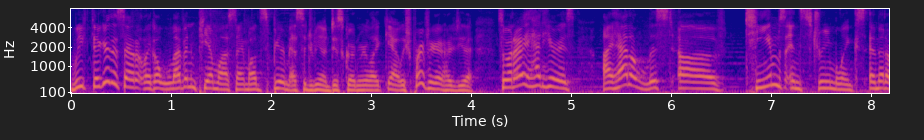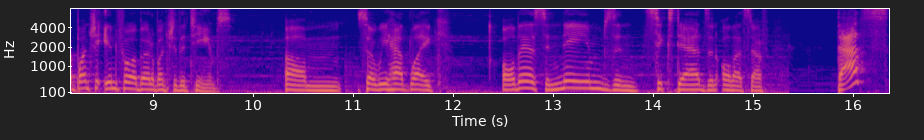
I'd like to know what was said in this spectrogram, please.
We figured this out at like 11 p.m. last night. Mod Spear messaged me on Discord and we were like, yeah, we should probably figure out how to do that. So what I had here is I had a list of teams and stream links and then a bunch of info about a bunch of the teams. Um, so we had like all this and names and six dads and all that stuff. That's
